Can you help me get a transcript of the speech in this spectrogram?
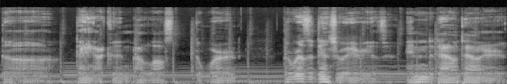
the uh, dang I couldn't I lost the word. The residential areas and in the downtown areas,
